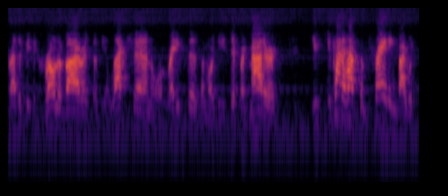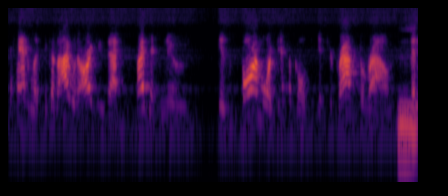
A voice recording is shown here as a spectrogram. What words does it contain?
whether it be the coronavirus or the election or racism or these different matters, you, you kind of have some training by which to handle it because I would argue that present news is far more difficult to get your grasp around Mm. than,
